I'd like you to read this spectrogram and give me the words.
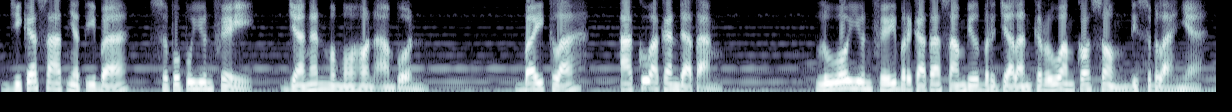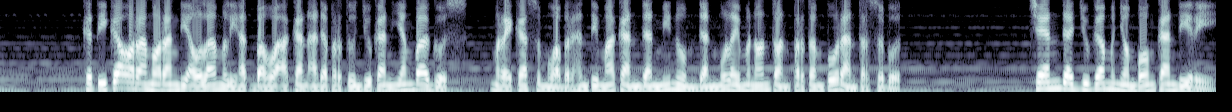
Jika saatnya tiba, sepupu Yunfei, jangan memohon ampun. Baiklah, aku akan datang. Luo Yunfei berkata sambil berjalan ke ruang kosong di sebelahnya. Ketika orang-orang di aula melihat bahwa akan ada pertunjukan yang bagus, mereka semua berhenti makan dan minum dan mulai menonton pertempuran tersebut. Chen Da juga menyombongkan diri.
